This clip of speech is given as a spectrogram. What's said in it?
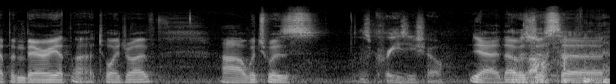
up in Barrie at uh, Toy Drive, uh, which was it was crazy show. yeah, that, That was, was just uh,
